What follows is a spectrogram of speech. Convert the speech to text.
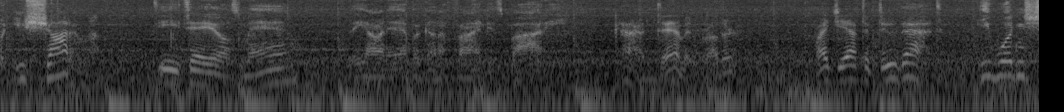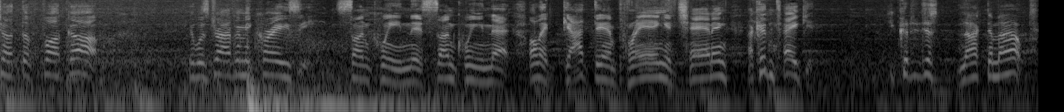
But you shot him. Details, man. They aren't ever gonna find his body. God damn it, brother. Why'd you have to do that? He wouldn't shut the fuck up. It was driving me crazy. Sun Queen this, Sun Queen that. All that goddamn praying and chanting. I couldn't take it. You could have just knocked him out.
